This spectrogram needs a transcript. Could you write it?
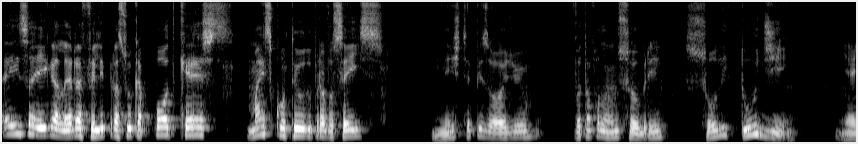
É isso aí, galera. Felipe Açúcar Podcast. Mais conteúdo para vocês. Neste episódio, vou estar falando sobre solitude. E a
